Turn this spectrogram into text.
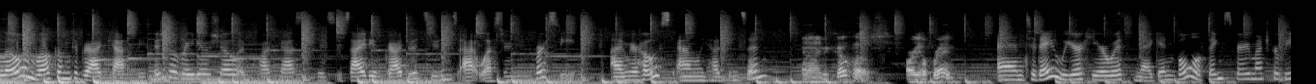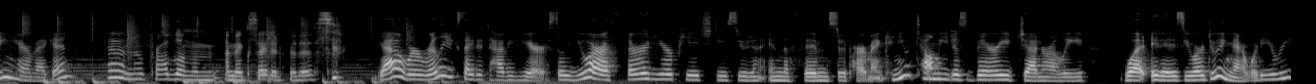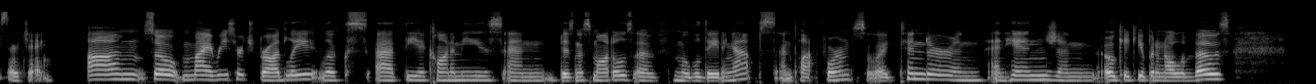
Hello and welcome to GradCast, the official radio show and podcast of the Society of Graduate Students at Western University. I'm your host, Emily Hutchinson. And I'm your co-host, Ariel Frame. And today we are here with Megan Bowl. Thanks very much for being here, Megan. Yeah, no problem. I'm, I'm excited for this. Yeah, we're really excited to have you here. So, you are a third year PhD student in the FIMS department. Can you tell me just very generally what it is you are doing there? What are you researching? Um, so my research broadly looks at the economies and business models of mobile dating apps and platforms, so like Tinder and and Hinge and OkCupid and all of those.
